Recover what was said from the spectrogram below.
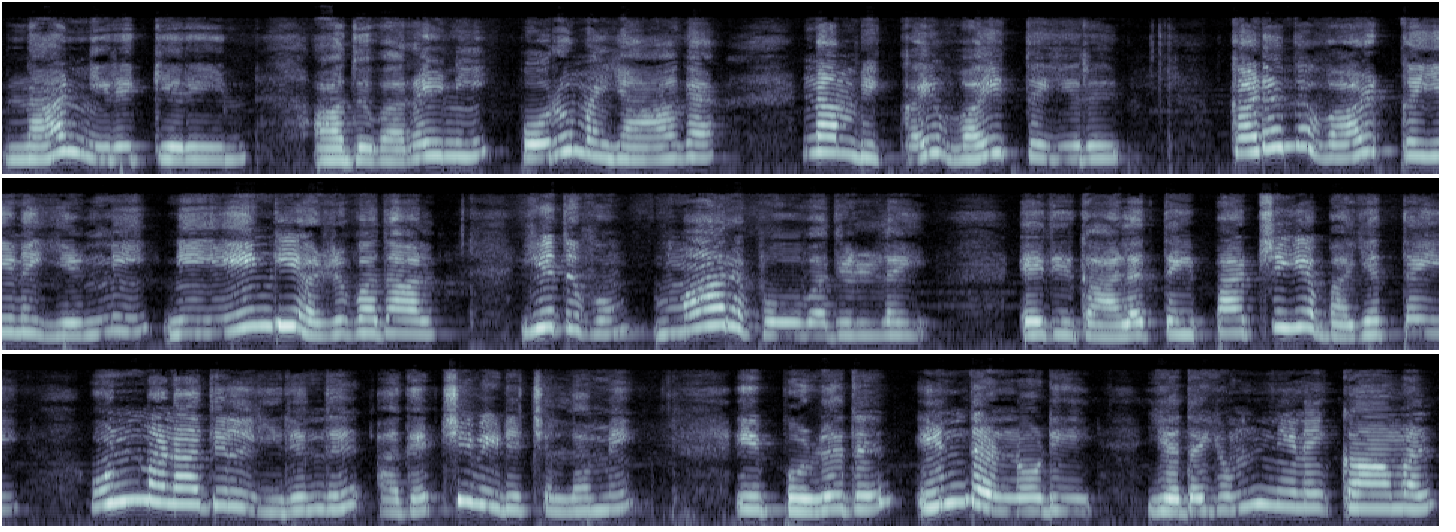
நான் இருக்கிறேன். அதுவரை நீ பொறுமையாக நம்பிக்கை வைத்து இரு. கடந்த வாழ்க்கையினை எண்ணி நீ ஏங்கி அழுவதால் எதுவும் மாறப்போவதில்லை. எதிர்காலத்தை பற்றிய பயத்தை உன் மனதில் இருந்து அகற்றிவிடு செல்லமே. இப்பொழுது இந்த நொடி எதையும் நினைக்காமல்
